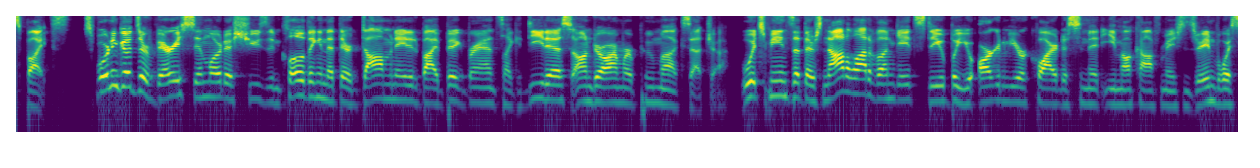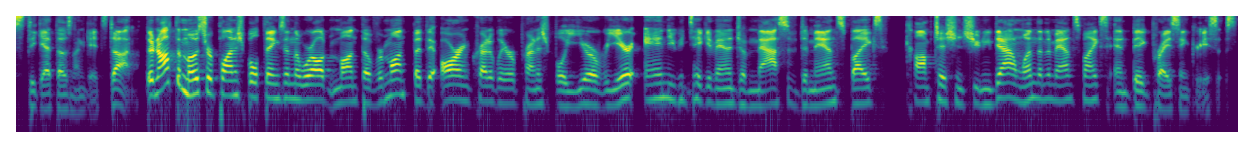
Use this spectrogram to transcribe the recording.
spikes. Sporting goods are very similar to shoes and clothing in that they're dominated by big brands like Adidas, Under Armour, Puma, etc. Which means that there's not a lot of ungates to do, but you are going to be required to submit email confirmations or invoices to get those ungates done. They're not the most replenishable things in the world month over month, but they are incredibly replenishable year over year, and you can take advantage of massive demand spikes competition shooting down when the demand spikes and big price increases.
